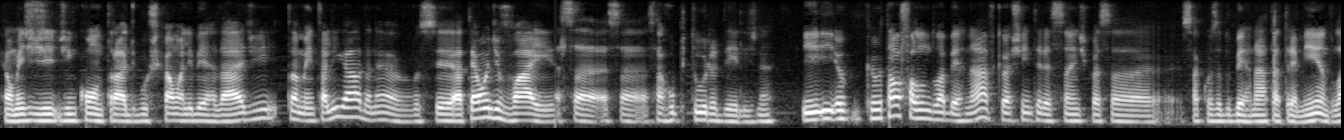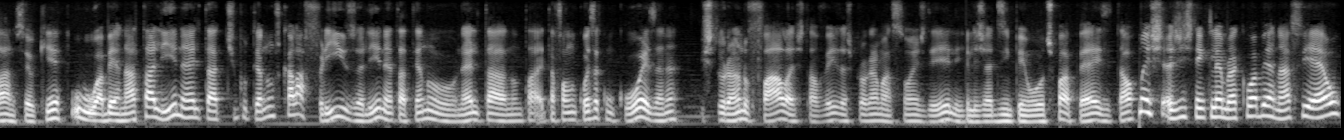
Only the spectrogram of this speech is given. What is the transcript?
realmente de, de, encontrar, de buscar uma liberdade, também tá ligada, né? Você até onde vai essa, essa, essa ruptura deles, né? E, eu, que eu tava falando do Abernathy, que eu achei interessante com essa, essa coisa do Bernard tá tremendo lá, não sei o que. O Abernathy tá ali, né? Ele tá, tipo, tendo uns calafrios ali, né? Tá tendo, né? Ele tá, não tá, ele tá falando coisa com coisa, né? Misturando falas, talvez, das programações dele. Ele já desempenhou outros papéis e tal. Mas a gente tem que lembrar que o Abernathy é o...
